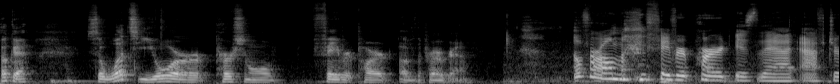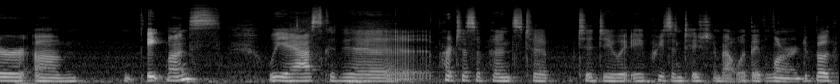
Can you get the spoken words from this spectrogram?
Okay. So, what's your personal favorite part of the program? Overall, my favorite part is that after um, eight months, we ask the participants to to do a presentation about what they've learned, both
